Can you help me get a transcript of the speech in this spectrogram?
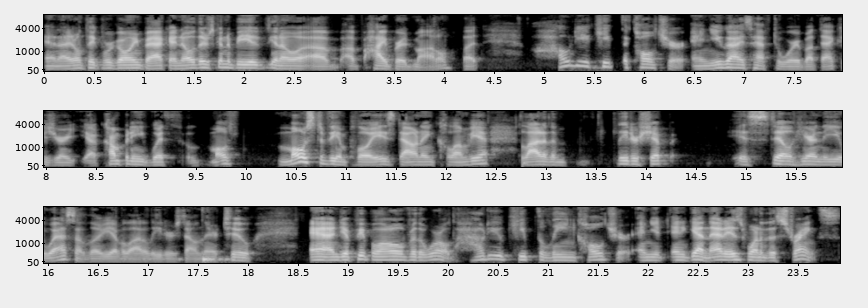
and I don't think we're going back. I know there's going to be, you know, a, a hybrid model, but how do you keep the culture? And you guys have to worry about that because you're a company with most most of the employees down in Colombia. A lot of the leadership is still here in the US, although you have a lot of leaders down there too. And you have people all over the world. How do you keep the lean culture? And you, and again, that is one of the strengths.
